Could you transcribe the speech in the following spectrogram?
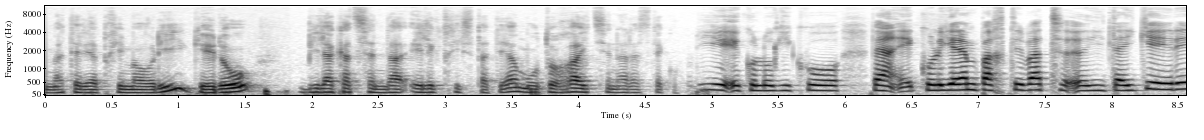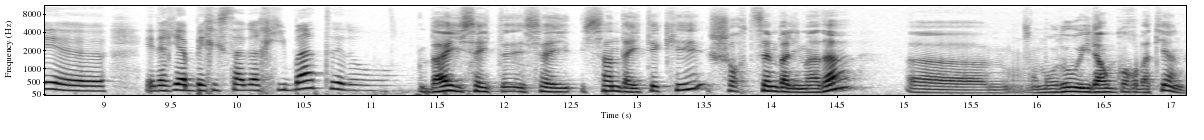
materia prima hori, gero bilakatzen da elektrizitatea motorra itzen arazteko. Hori ekologiko, ben, ekologiaren parte bat uh, itaike ere, uh, energia berriztagarri bat edo? Bai, izan daiteke, sortzen balimada, uh, modu iraunkor batean.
